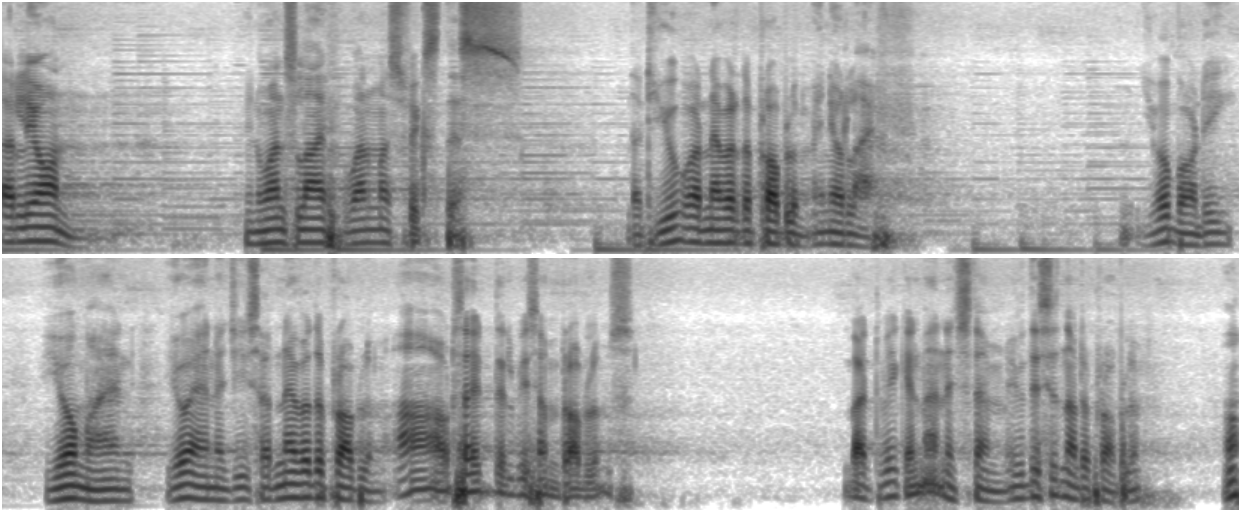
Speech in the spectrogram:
early on, in one's life, one must fix this, that you are never the problem in your life. Your body, your mind, your energies are never the problem. Ah, outside there'll be some problems, but we can manage them if this is not a problem, huh?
